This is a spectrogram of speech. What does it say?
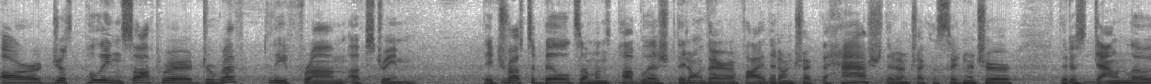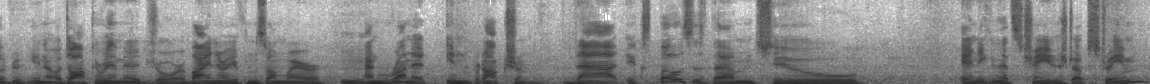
are just pulling software directly from upstream they trust a build someone's published. They don't verify. They don't check the hash. They don't check the signature. They just download, you know, a Docker image or a binary from somewhere mm. and run it in production. That exposes them to anything that's changed upstream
